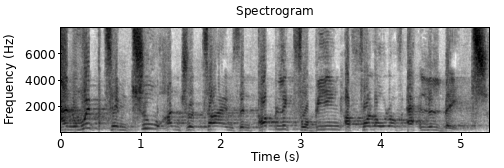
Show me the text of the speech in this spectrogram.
and whipped him 200 times in public for being a follower of Ahlul Bayt.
